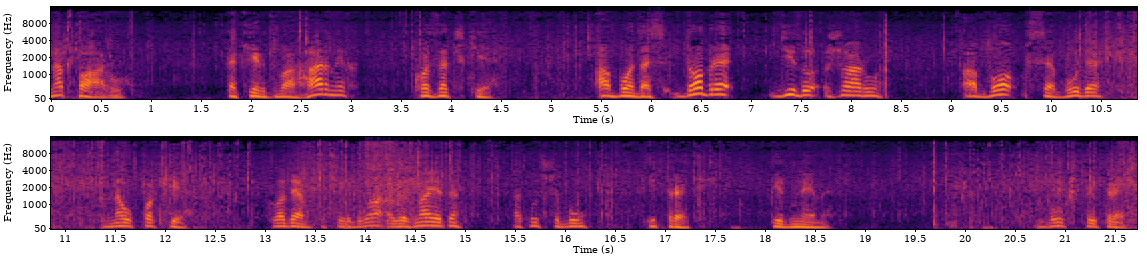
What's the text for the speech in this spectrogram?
на пару. Таких два гарних козачки. Або дасть добре дідо жару, або все буде навпаки. Кладемо ці два, але знаєте, а тут ще був і третій під ними. Був ще й третій.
